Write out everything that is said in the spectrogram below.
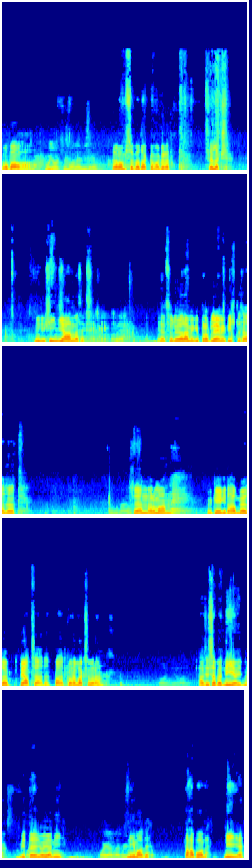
oba muidu oleks hea visanud. no Ramps, sa pead hakkama kurat selleks, mingiks indiaanlaseks. et sul ei ole mingit probleemi pihta saada, et see on normaalne. Kui keegi tahab mööda pead saada, paned kohe laksu ära. aga siis sa pead nii hoidma, mitte ei hoia nii. nagu niimoodi, tahapoole, nii jah.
